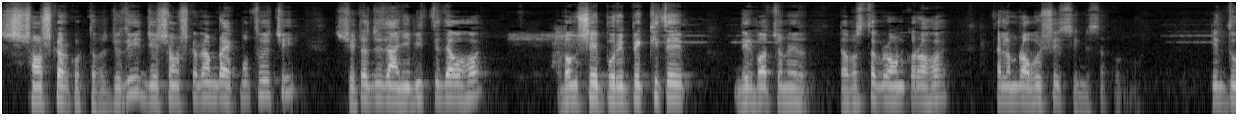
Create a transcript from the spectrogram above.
সংস্কার করতে হবে। যদি যে সংস্কারে আমরা একমত হয়েছি, সেটা যদি আইনি ভিত্তি দেওয়া হয় এবং সেই পরিপ্রেক্ষিতে নির্বাচনের ব্যবস্থা গ্রহণ করা হয়, তাহলে আমরা অবশ্যই সিগনেচার করব। কিন্তু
